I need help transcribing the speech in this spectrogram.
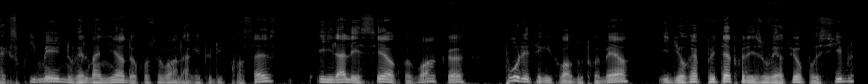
exprimé une nouvelle manière de concevoir la République française et il a laissé entrevoir que pour les territoires d'outre-mer, il y aurait peut-être des ouvertures possibles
